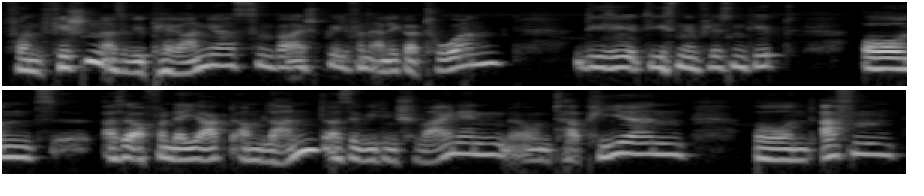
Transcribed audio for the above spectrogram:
von Fischen, also wie Piranhas zum Beispiel, von Alligatoren, die, sie- die es in den Flüssen gibt. Und also auch von der Jagd am Land, also wie den Schweinen und Tapiren und Affen.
